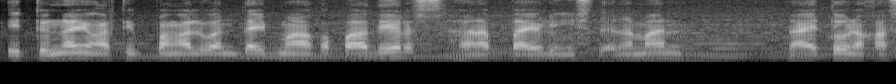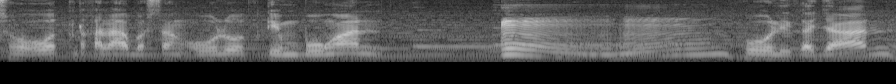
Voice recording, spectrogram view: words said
Ito na yung ating pangalawang dive mga kapaders. Hanap tayo ng isda naman. Na ito nakasuot, nakalabas ang ulo, timbungan. Mhm, huli ka dyan.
